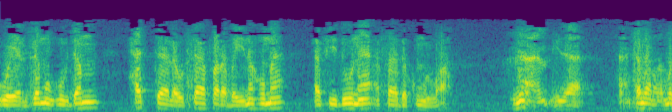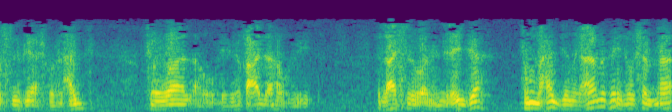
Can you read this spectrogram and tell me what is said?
ويلزمه دم حتى لو سافر بينهما؟ أفيدونا أفادكم الله. نعم إذا اعتمر المسلم في أشهر الحج شوال أو في قعدة أو في العشر من العجة ثم حج من عامه فإنه يسمى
